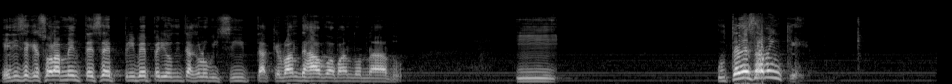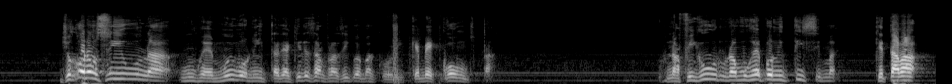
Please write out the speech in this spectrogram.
él dice que solamente ese es el primer periodista que lo visita, que lo han dejado abandonado. Y ustedes saben qué, yo conocí una mujer muy bonita de aquí de San Francisco de Macorís, que me consta, una figura, una mujer bonitísima, que estaba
